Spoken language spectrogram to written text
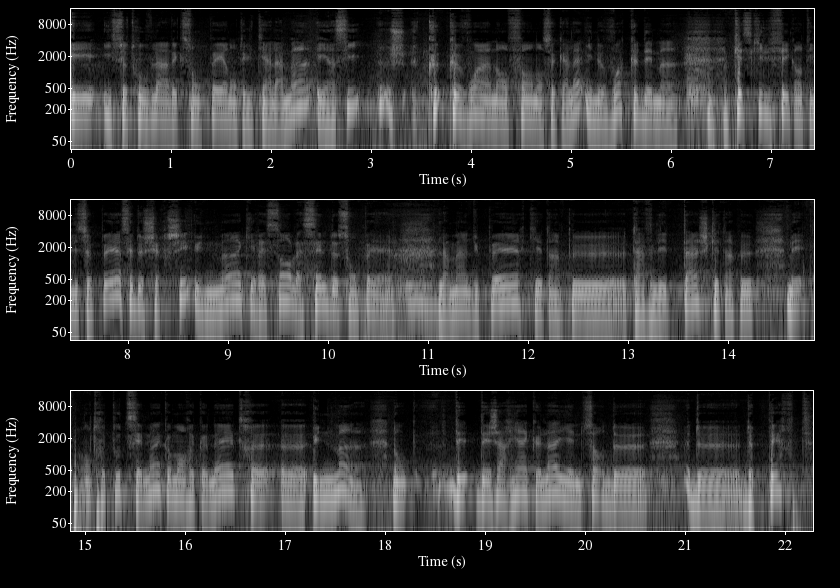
Et il se trouve là avec son père dont il tient la main, et ainsi, que, voit un enfant dans ce cas-là? Il ne voit que des mains. Qu'est-ce qu'il fait quand il se perd? C'est de chercher une main qui ressemble à celle de son père. La main du père qui est un peu tavelée de taches, qui est un peu... Mais entre toutes ces mains, comment reconnaître euh, une main? Donc déjà rien que là, il y a une sorte de, de, perte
